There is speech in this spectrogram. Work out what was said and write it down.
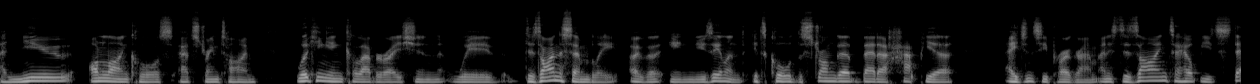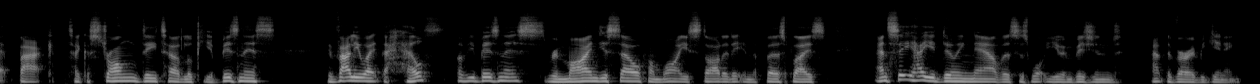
a new online course at Streamtime working in collaboration with Design Assembly over in New Zealand. It's called the Stronger, Better, Happier Agency Program, and it's designed to help you step back, take a strong, detailed look at your business, evaluate the health of your business, remind yourself on why you started it in the first place, and see how you're doing now versus what you envisioned at the very beginning.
